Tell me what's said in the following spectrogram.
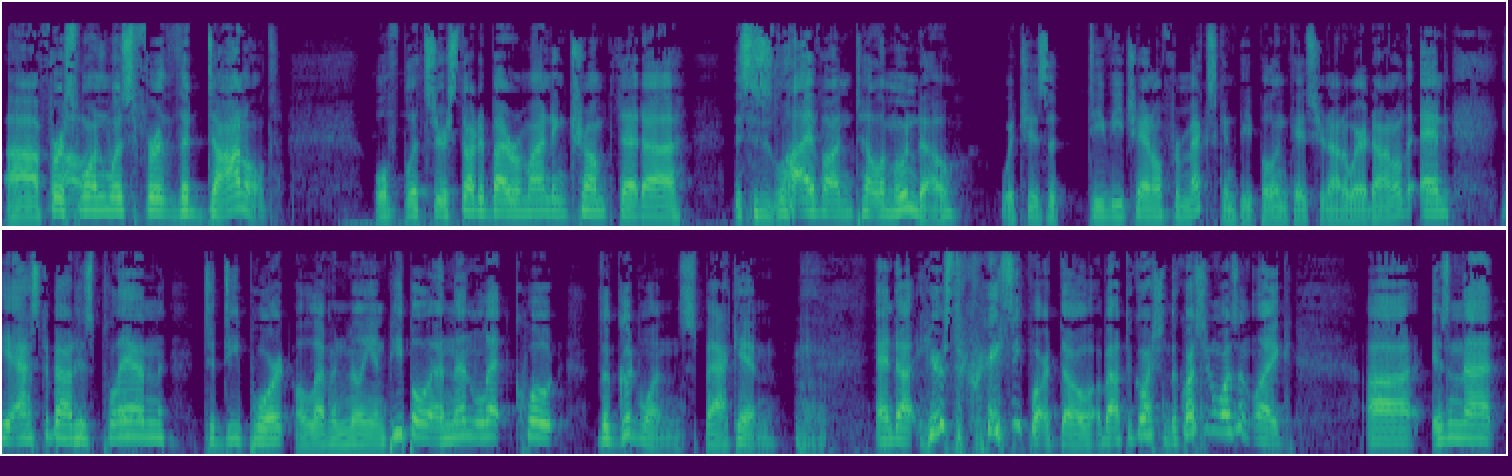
Uh, first one was for the Donald. Wolf Blitzer started by reminding Trump that uh, this is live on Telemundo, which is a TV channel for Mexican people, in case you're not aware, Donald. And he asked about his plan to deport 11 million people and then let, quote, the good ones back in. and uh, here's the crazy part, though, about the question. The question wasn't like, uh, isn't that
